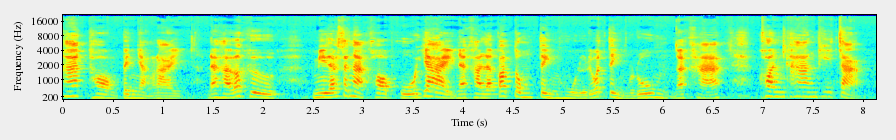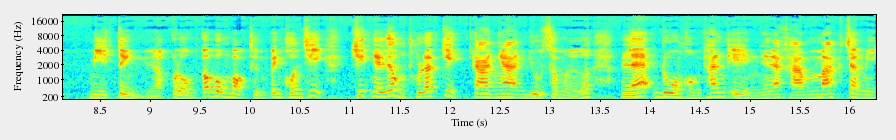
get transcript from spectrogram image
ธาตุทองเป็นอย่างไรนะคะก็คือมีลักษณะขอบหูใหญ่นะคะแล้วก็ตรงติ่งหูหรือเรียกว่าติ่งรุ่มนะคะ ค่อนข้างที่จะมีติ่งเหนือกลม ก็บ่งบอกถึงเป็นคนที่คิดในเรื่องของธุรกิจการงานอยู่เสมอ และดวงของท่านเองเนี่ยนะคะ มักจะมี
